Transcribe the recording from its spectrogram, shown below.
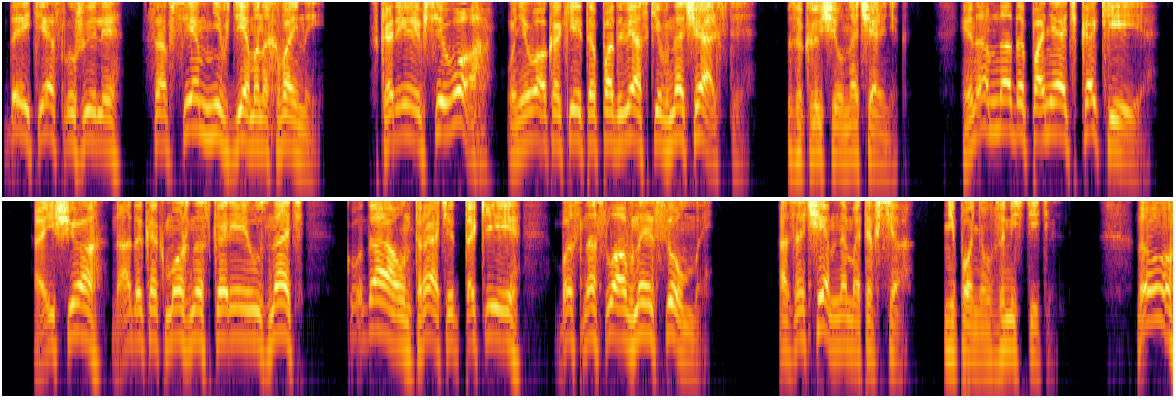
да и те служили совсем не в демонах войны. «Скорее всего, у него какие-то подвязки в начальстве», — заключил начальник. «И нам надо понять, какие. А еще надо как можно скорее узнать, куда он тратит такие баснословные суммы». «А зачем нам это все?» — не понял заместитель. «Ну,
